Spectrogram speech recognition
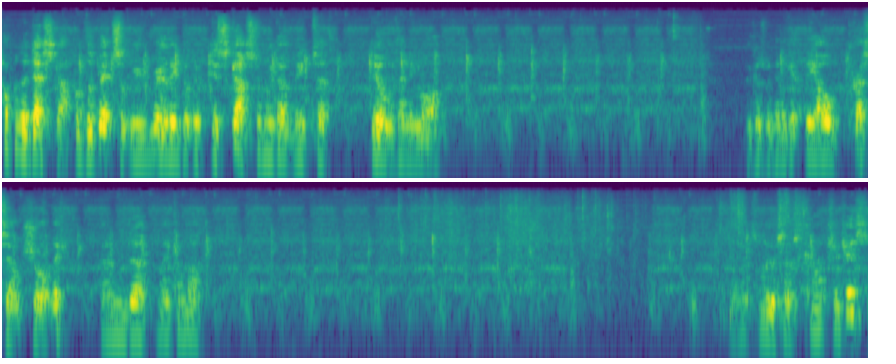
top of the desk up of the bits that we really that we've discussed and we don't need to deal with anymore. Because we're going to get the old press out shortly and uh, make a mug. So let's lose those cartridges.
